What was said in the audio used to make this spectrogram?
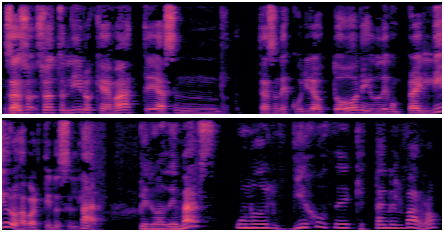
O sea, son, son estos libros que además te hacen te hacen descubrir autores y tú te compráis libros a partir de ese libro. Claro, pero además uno de los viejos de que está en el barro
